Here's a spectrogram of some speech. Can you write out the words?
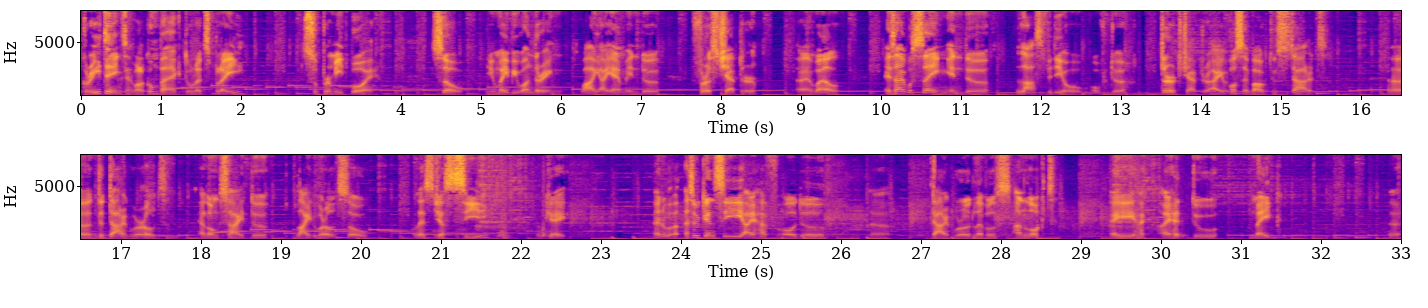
Greetings and welcome back to Let's Play Super Meat Boy. So, you may be wondering why I am in the first chapter. Uh, well, as I was saying in the last video of the third chapter, I was about to start uh, the Dark World alongside the Light World, so let's just see. Okay. And uh, as you can see, I have all the uh, Dark World levels unlocked. I, I had to make... Uh,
